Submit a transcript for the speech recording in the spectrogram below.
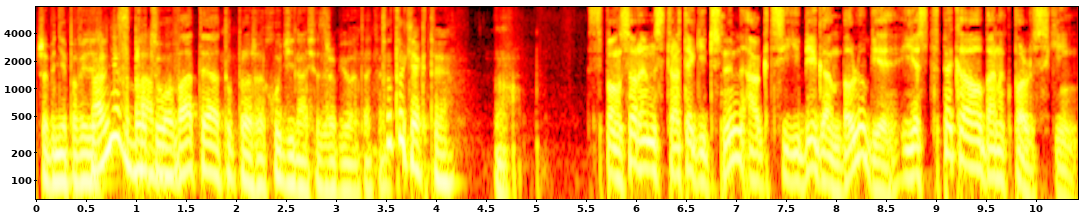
żeby nie powiedzieć No, ale nie pocułowaty, a tu proszę, chudzina się zrobiła taka. To tak jak ty. Sponsorem strategicznym akcji Biegam, bo lubię jest PKO Bank Polski.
